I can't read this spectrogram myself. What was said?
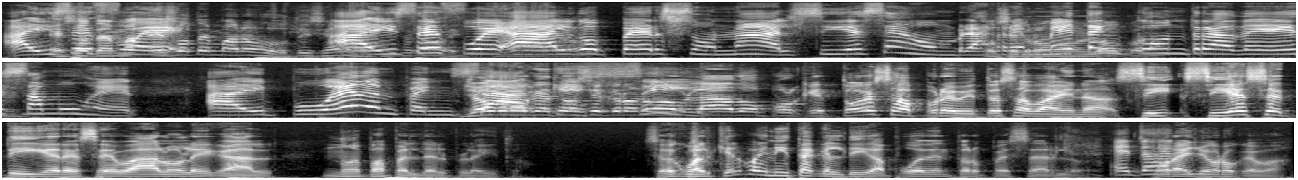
Ahí Eso se fue. eso te mano de justicia, ¿no? ahí se se fue. a algo personal. Si ese hombre no arremete en ¿no? contra de esa mujer, ahí pueden Yo pensar creo que Tóxico sí. no ha hablado porque toda esa prueba y toda esa vaina, si, si ese tigre se va a lo legal, no es para perder el pleito. O sea, cualquier vainita que él diga puede entorpecerlo. Entonces- Por ahí yo creo que va.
